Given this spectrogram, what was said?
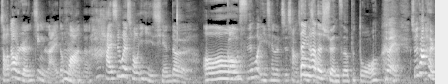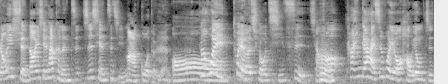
找到人进来的话呢，嗯、他还是会从以前的哦。公司或以前的职场上，但他的选择不多，对，所以他很容易选到一些他可能之之前自己骂过的人。哦，他会退而求其次，想说他应该还是会有好用之。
